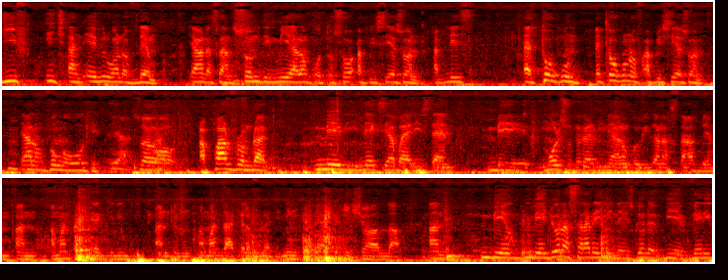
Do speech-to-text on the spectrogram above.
give each and every one of them you understand? Something me along to show appreciation at least a token a token of appreciation. Mm-hmm. Yeah along fungo okay Yeah, so apart from that maybe next year by this time mbe mol soto dal min yalan ko we gonna staff them and amanta kela killing and amanta kela fulati ning inshallah. And mbe mbe jola salary min is going to be a very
